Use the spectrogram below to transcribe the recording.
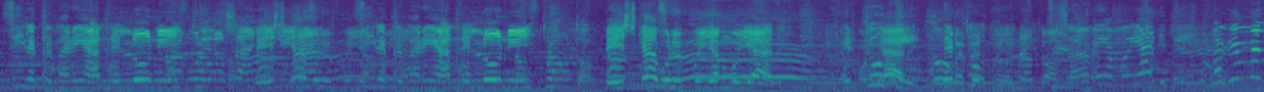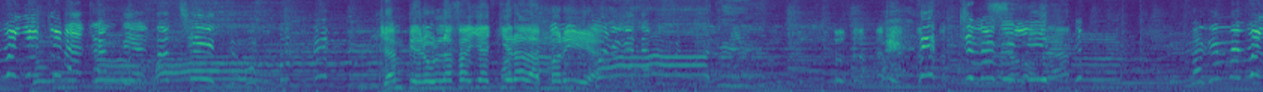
Sì, le prepariamo. Cannelloni? Non tutto. Lasagne Gina? Sì, le prepariamo. Cannelloni? Non tutto. Pescavolo e poi ammogliati. Per tutti, Come per per tutti. Ma che mi fai girare, Giampiero? Zitto. Giampiero non la fai chiacchierare a Maria. Ce lì. Ma che mi fai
